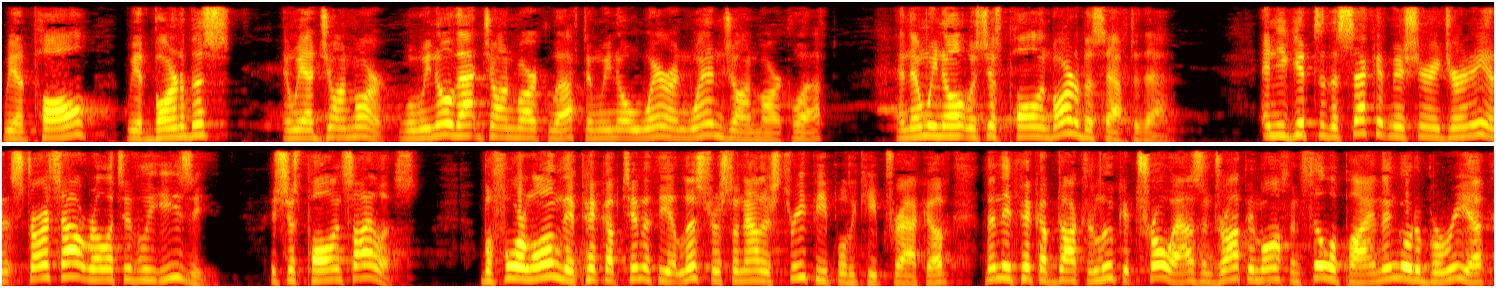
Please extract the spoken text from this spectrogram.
We had Paul, we had Barnabas, and we had John Mark. Well, we know that John Mark left, and we know where and when John Mark left. And then we know it was just Paul and Barnabas after that. And you get to the second missionary journey, and it starts out relatively easy. It's just Paul and Silas. Before long, they pick up Timothy at Lystra, so now there's three people to keep track of. Then they pick up Dr. Luke at Troas and drop him off in Philippi, and then go to Berea,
